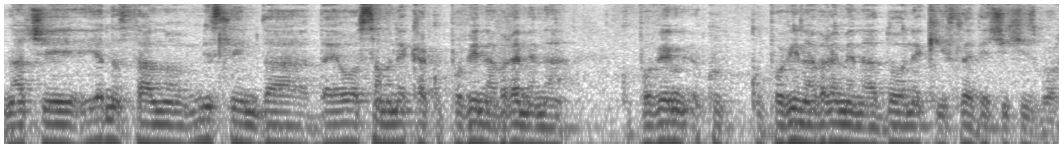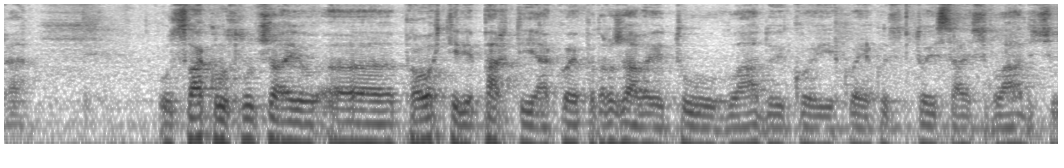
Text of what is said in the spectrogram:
Znači, jednostavno mislim da, da je ovo samo neka kupovina vremena, kupovina, kupovina vremena do nekih sljedećih izbora. U svakom slučaju, uh, prohtjev je partija koje podržavaju tu vladu i koji, koje konstituisali su vladi će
